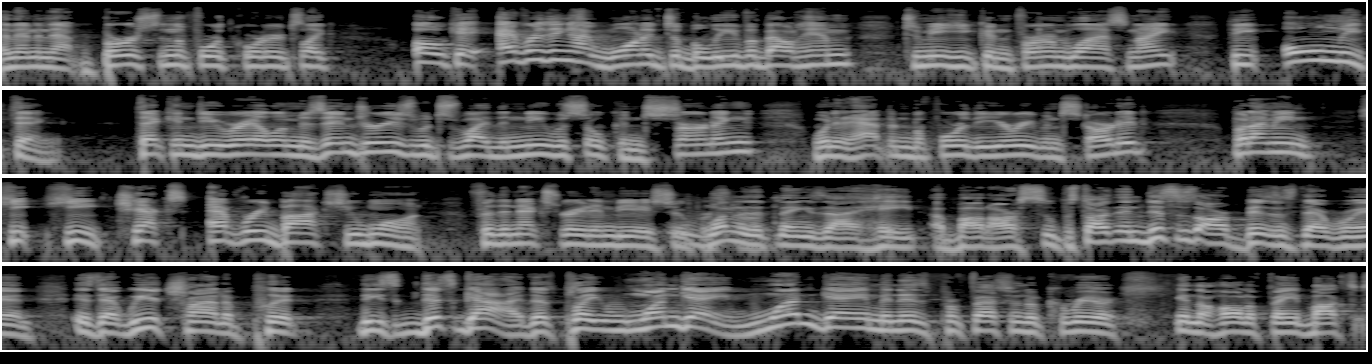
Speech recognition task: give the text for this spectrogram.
And then in that burst in the fourth quarter, it's like, okay, everything I wanted to believe about him, to me, he confirmed last night. The only thing that can derail him is injuries, which is why the knee was so concerning when it happened before the year even started. But I mean, he, he checks every box you want for the next great NBA superstar. One of the things I hate about our superstars, and this is our business that we're in, is that we're trying to put these, this guy that's played one game, one game in his professional career in the Hall of Fame box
